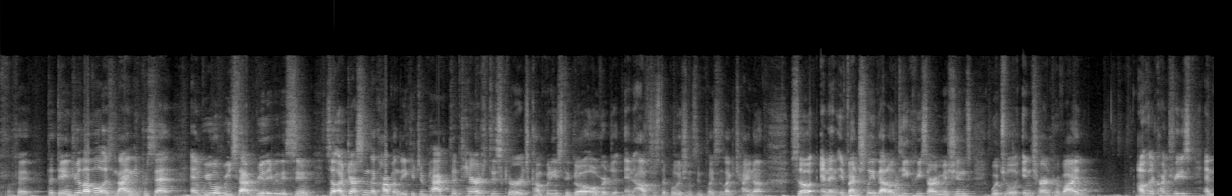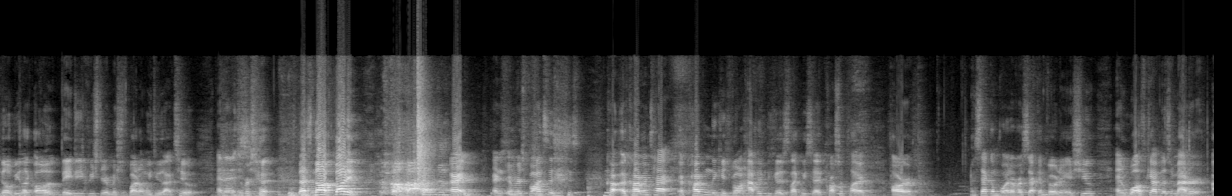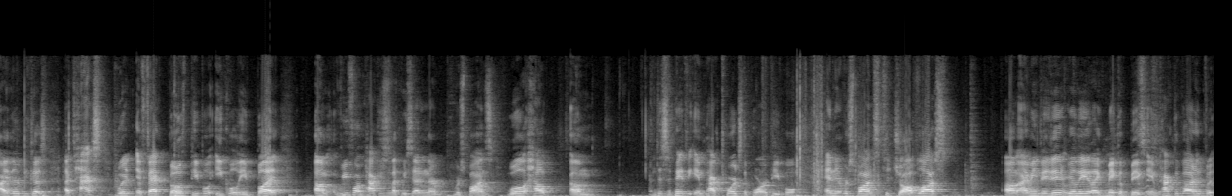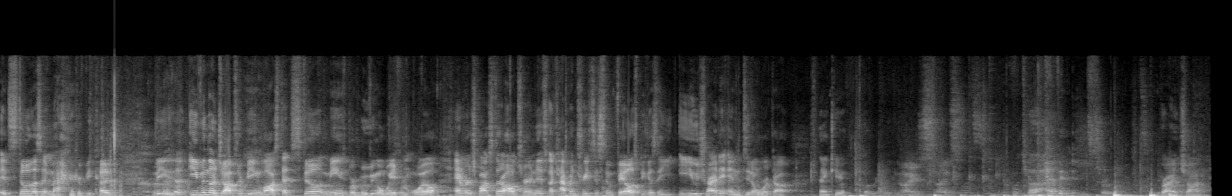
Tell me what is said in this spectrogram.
Okay, the danger level is 90%, and we will reach that really, really soon. So, addressing the carbon leakage impact, the tariffs discourage companies to go over to, and outsource their pollutions in places like China. So, and then eventually that'll decrease our emissions, which will in turn provide other countries, and they'll be like, oh, they decrease their emissions, why don't we do that too? And then, that's not funny! Alright, and in response to this, a carbon, ta- a carbon leakage won't happen because, like we said, cross supply are the second point of our second voting issue, and wealth gap doesn't matter either because a tax would affect both people equally, but um, reform packages, like we said in our response, will help um, dissipate the impact towards the poorer people. And in response to job loss, um, I mean, they didn't really like make a big impact about it, but it still doesn't matter because the, even though jobs are being lost, that still means we're moving away from oil. And in response to their alternatives, a cap and trade system fails because the EU tried it and it didn't work out. Thank you. Nice, nice. Uh, Brian Shon.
